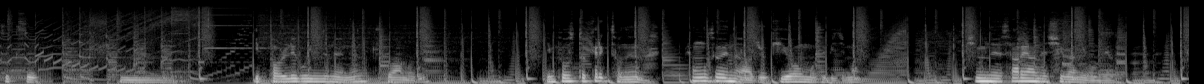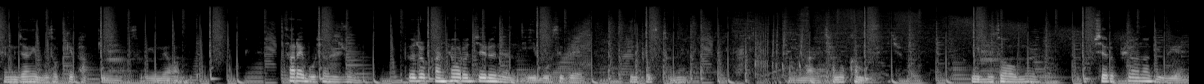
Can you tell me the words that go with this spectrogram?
쓱쓱 음, 입 벌리고 있는 애는 주황으로 임포스터 캐릭터는 평소에는 아주 귀여운 모습이지만 시민을 살해하는 시간이 오면 굉장히 무섭게 바뀌는 것으로 유명합니다. 살해 모션 중 뾰족한 혀로 찌르는 이 모습의 임포스터는 정말 잔혹한 모습이죠. 이 무서움을 입체로 표현하기 위해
